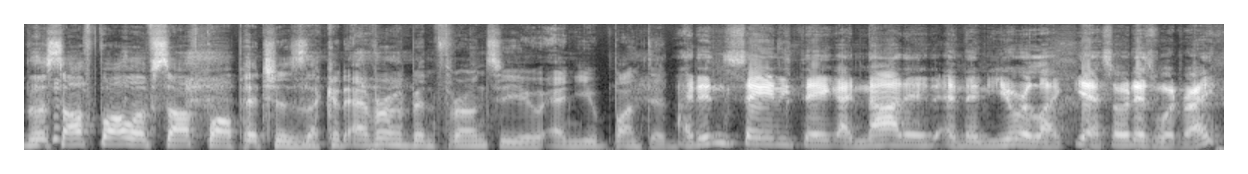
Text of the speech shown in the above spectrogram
the softball of softball pitches that could ever have been thrown to you and you bunted. I didn't say anything. I nodded, and then you were like, "Yeah, so it is wood, right?"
